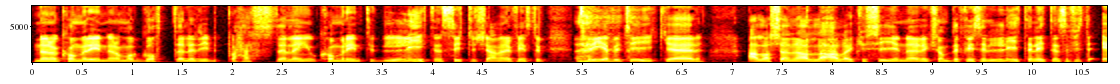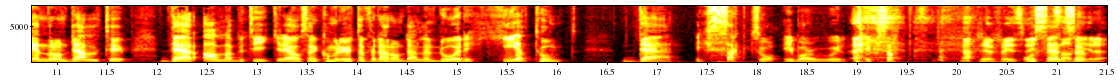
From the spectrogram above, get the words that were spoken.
När de kommer in, när de har gått eller ridit på hästen länge och kommer in till en liten citykärna, det finns typ tre butiker, alla känner alla, alla är kusiner liksom, det finns en liten liten, sen finns det en rondell typ, där alla butiker är och sen kommer du utanför den rondellen, då är det helt tomt. Där, exakt så i Barberville, exakt. det finns Och sen så- i det.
